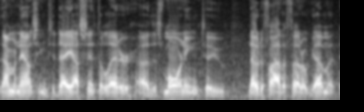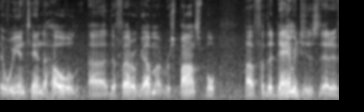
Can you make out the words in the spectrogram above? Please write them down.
I'm announcing today, I sent the letter uh, this morning to notify the federal government that we intend to hold uh, the federal government responsible for the damages that it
